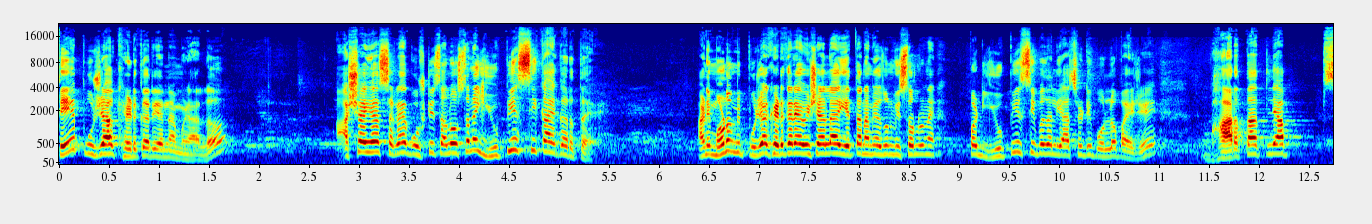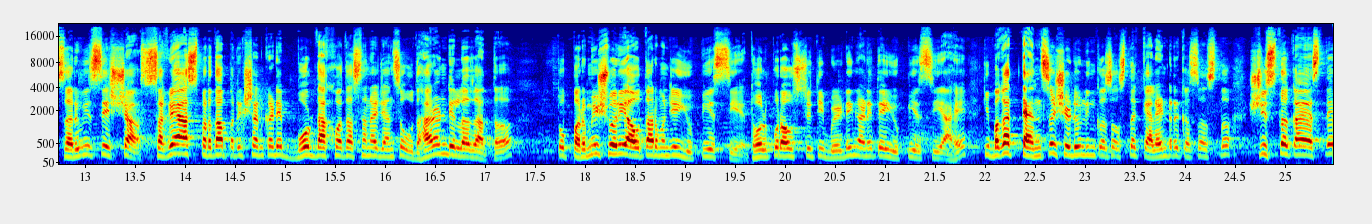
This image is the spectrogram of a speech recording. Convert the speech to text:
ते पूजा खेडकर यांना मिळालं. अशा ह्या सगळ्या गोष्टी चालू असताना यू पी एस सी काय करत आहे आणि म्हणून मी पूजा खेडकर या विषयाला येताना मी अजून विसरलो नाही. पण यू पी एस सीबद्दल यासाठी बोललं पाहिजे. भारतातल्या सर्व्हिसेसच्या सगळ्या स्पर्धा परीक्षांकडे बोट दाखवत असताना ज्यांचं उदाहरण दिलं जातं तो परमेश्वरी अवतार म्हणजे यू पी एस सी आहे. धोलपूर हाऊसची ती बिल्डिंग आणि ते यू पी एस सी आहे. की बघा त्यांचं शेड्युलिंग कसं असतं कॅलेंडर कसं असतं शिस्त काय असते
